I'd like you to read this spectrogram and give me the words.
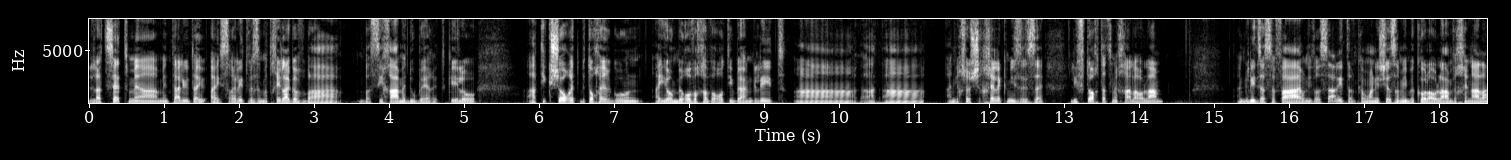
לצאת מהמנטליות הישראלית, וזה מתחיל אגב ב- בשיחה המדוברת. כאילו, התקשורת בתוך הארגון, היום ברוב החברות היא באנגלית. אני חושב שחלק מזה זה לפתוח את עצמך לעולם. אנגלית זה השפה האוניברסלית, כמובן יש יזמים בכל העולם וכן הלאה.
